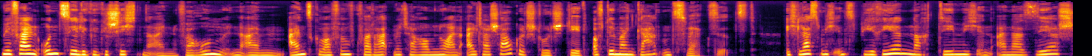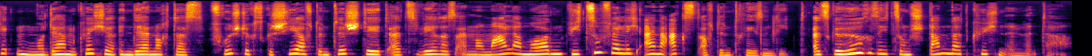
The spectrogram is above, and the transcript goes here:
Mir fallen unzählige Geschichten ein, warum in einem 1,5 Quadratmeter Raum nur ein alter Schaukelstuhl steht, auf dem ein Gartenzwerg sitzt ich lasse mich inspirieren, nachdem ich in einer sehr schicken, modernen Küche, in der noch das Frühstücksgeschirr auf dem Tisch steht, als wäre es ein normaler Morgen, wie zufällig eine Axt auf dem Tresen liegt, als gehöre sie zum Standard-Kücheninventar.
